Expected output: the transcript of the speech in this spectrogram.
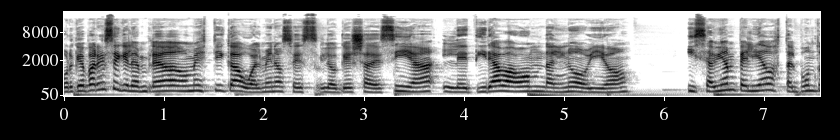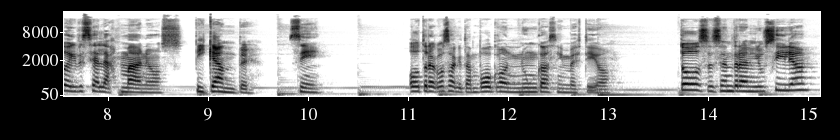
porque parece que la empleada doméstica, o al menos es lo que ella decía, le tiraba onda al novio y se habían peleado hasta el punto de irse a las manos. Picante. Sí. Otra cosa que tampoco nunca se investigó. Todo se centra en Lucila,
